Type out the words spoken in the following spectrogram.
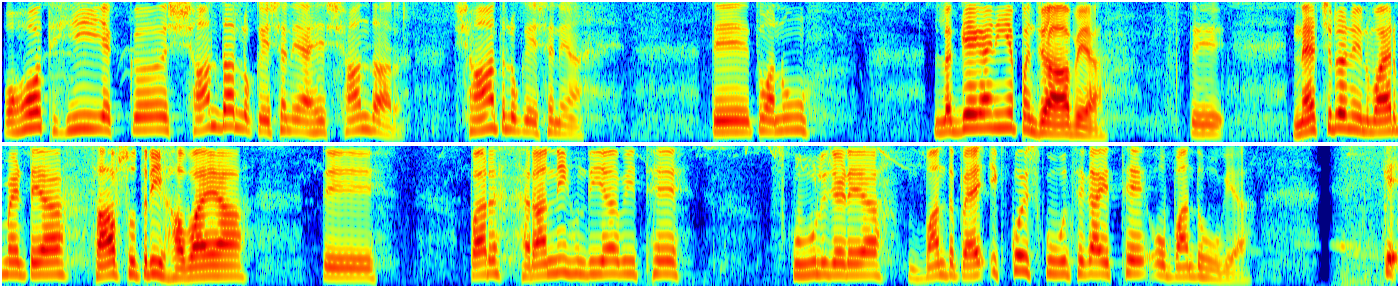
ਬਹੁਤ ਹੀ ਇੱਕ ਸ਼ਾਨਦਾਰ ਲੋਕੇਸ਼ਨ ਆ ਇਹ ਸ਼ਾਨਦਾਰ ਸ਼ਾਂਤ ਲੋਕੇਸ਼ਨ ਆ। ਤੇ ਤੁਹਾਨੂੰ ਲੱਗੇਗਾ ਨਹੀਂ ਇਹ ਪੰਜਾਬ ਆ। ਤੇ ਨੈਚੁਰਲ এনवायरमेंट ਆ ਸਾਫ਼ ਸੁਥਰੀ ਹਵਾ ਆ ਤੇ ਪਰ ਹੈਰਾਨੀ ਹੁੰਦੀ ਆ ਵੀ ਇੱਥੇ ਸਕੂਲ ਜਿਹੜੇ ਆ ਬੰਦ ਪਏ ਇੱਕੋ ਹੀ ਸਕੂਲ ਸੀਗਾ ਇੱਥੇ ਉਹ ਬੰਦ ਹੋ ਗਿਆ। ਕਿ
